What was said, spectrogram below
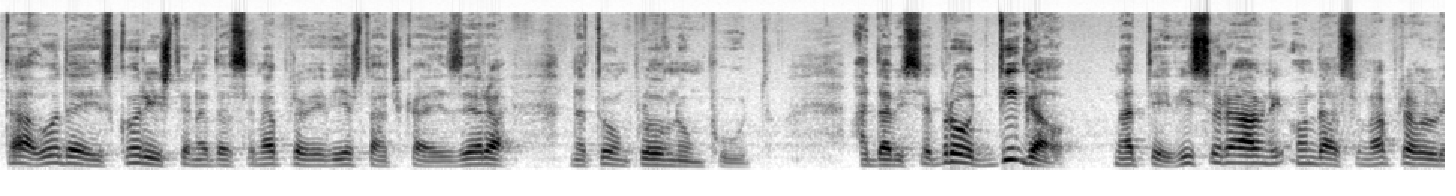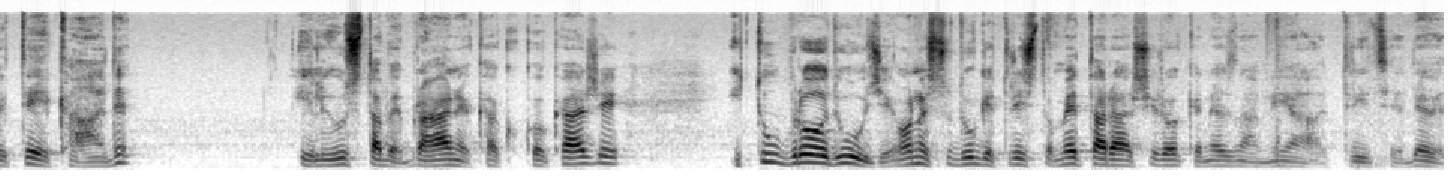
ta voda je iskorištena da se naprave vještačka jezera na tom plovnom putu. A da bi se brod digao na te visoravni, onda su napravili te kade ili ustave brane, kako ko kaže, i tu brod uđe. One su duge 300 metara, široke, ne znam, nija 39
